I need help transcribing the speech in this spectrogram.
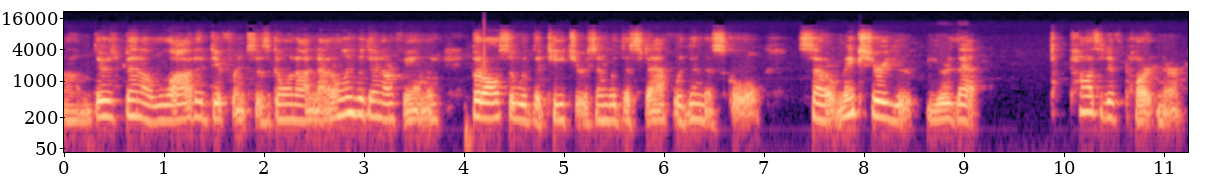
um, there's been a lot of differences going on, not only within our family, but also with the teachers and with the staff within the school. So make sure you're you're that positive partner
